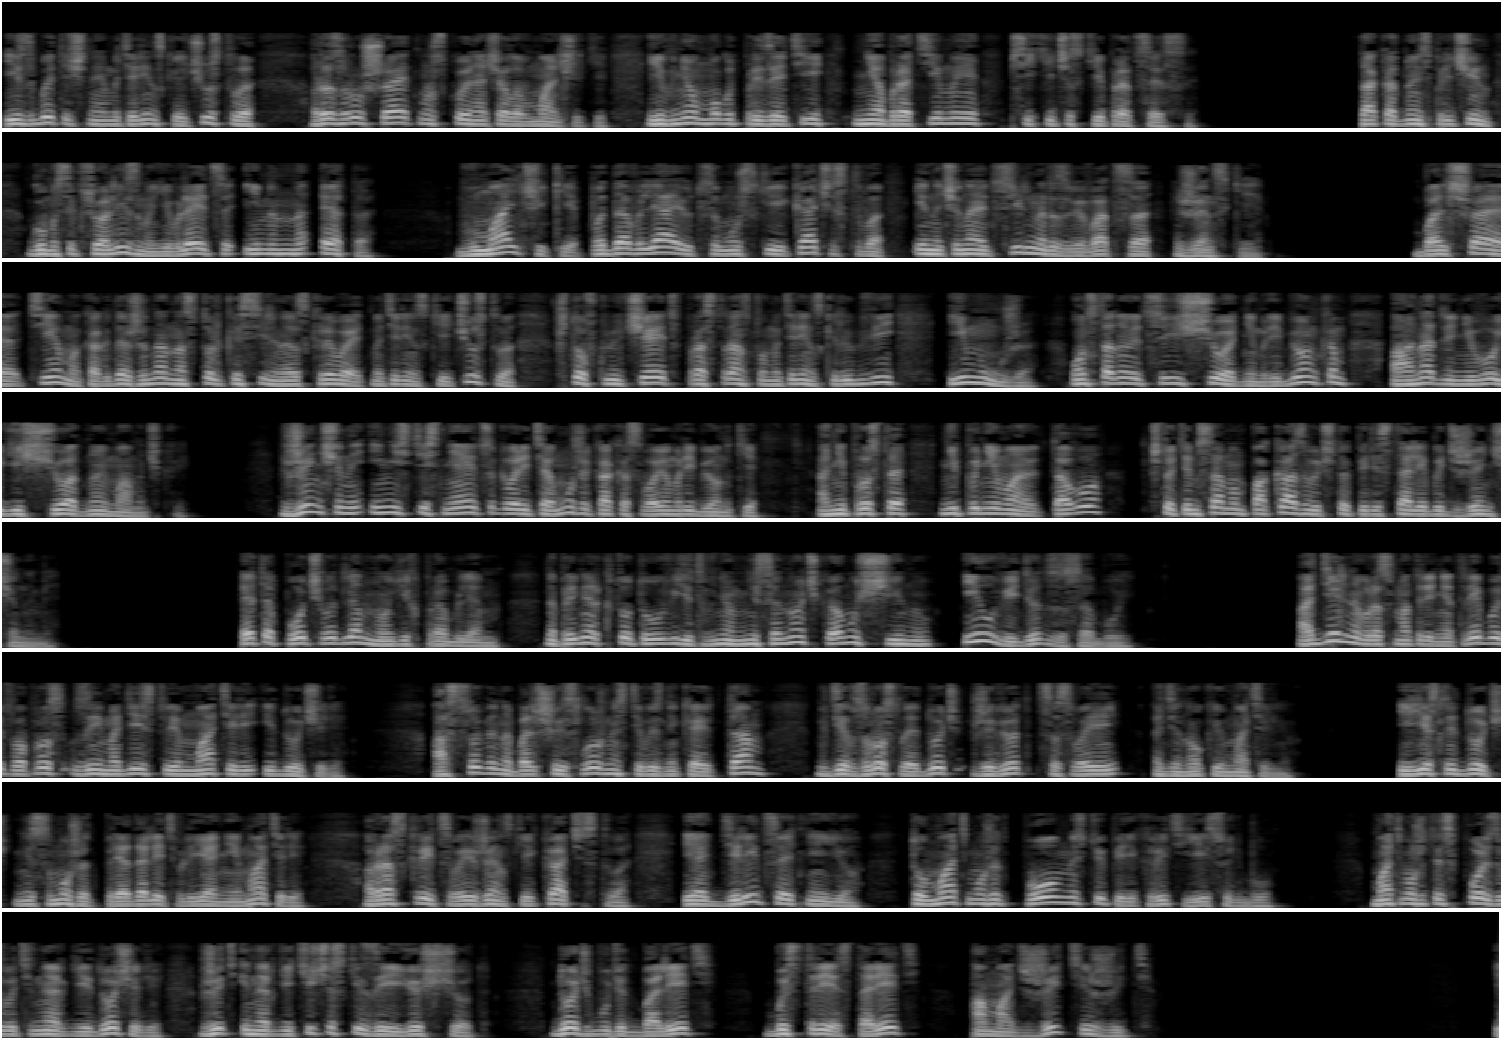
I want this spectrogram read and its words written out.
Избыточное материнское чувство разрушает мужское начало в мальчике, и в нем могут произойти необратимые психические процессы. Так одной из причин гомосексуализма является именно это. В мальчике подавляются мужские качества и начинают сильно развиваться женские. Большая тема, когда жена настолько сильно раскрывает материнские чувства, что включает в пространство материнской любви и мужа. Он становится еще одним ребенком, а она для него еще одной мамочкой. Женщины и не стесняются говорить о муже как о своем ребенке. Они просто не понимают того, что тем самым показывают, что перестали быть женщинами. Это почва для многих проблем. Например, кто-то увидит в нем не сыночка, а мужчину и уведет за собой. Отдельного рассмотрения требует вопрос взаимодействия матери и дочери. Особенно большие сложности возникают там, где взрослая дочь живет со своей одинокой матерью. И если дочь не сможет преодолеть влияние матери, раскрыть свои женские качества и отделиться от нее, то мать может полностью перекрыть ей судьбу. Мать может использовать энергии дочери, жить энергетически за ее счет. Дочь будет болеть, быстрее стареть, а мать жить и жить.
